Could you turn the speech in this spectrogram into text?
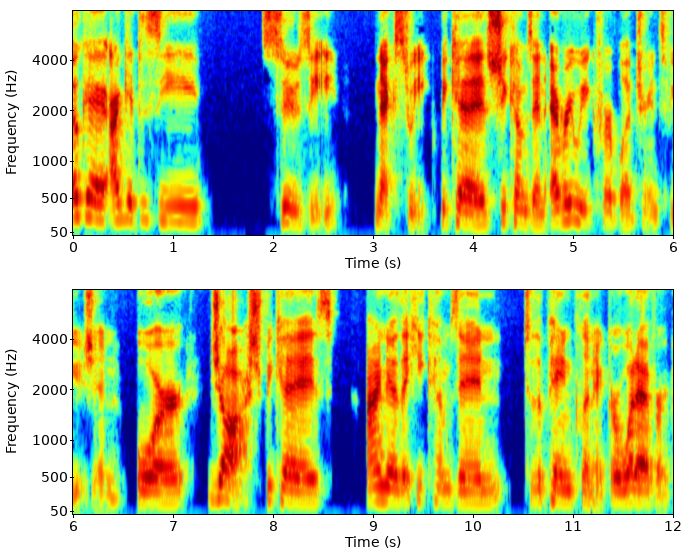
okay, I get to see Susie next week because she comes in every week for a blood transfusion, or Josh because I know that he comes in to the pain clinic or whatever.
